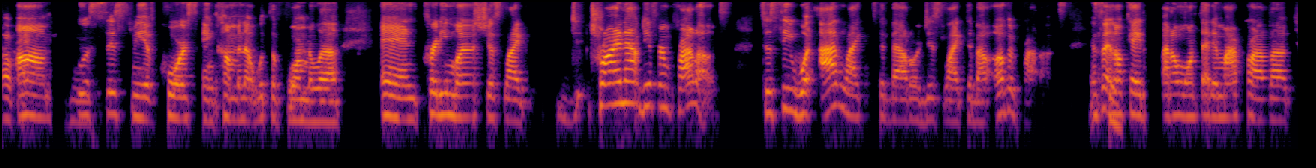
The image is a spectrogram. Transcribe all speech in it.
okay. um, to mm-hmm. assist me, of course, in coming up with the formula and pretty much just like d- trying out different products to see what I liked about or disliked about other products. And saying, okay, I don't want that in my product.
